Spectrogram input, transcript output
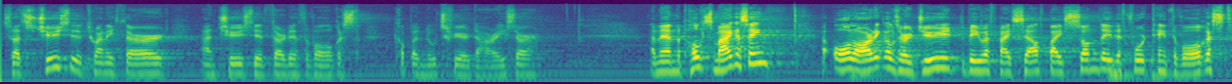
So it's Tuesday the 23rd and Tuesday the 30th of August. A couple of notes for your diaries there. And then the Pulse magazine. All articles are due to be with myself by Sunday, the 14th of August.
